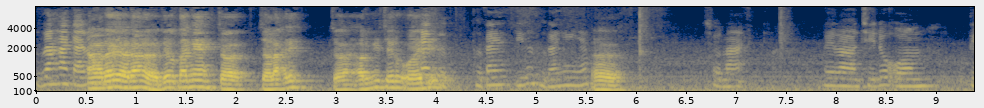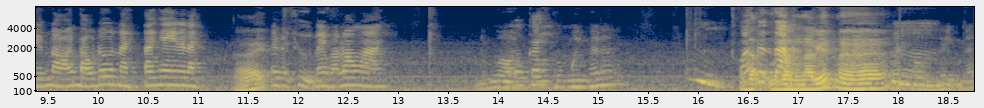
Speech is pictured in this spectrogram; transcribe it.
thực ra hai cái à đây là đang ở chế độ tai nghe trở trở lại đi trở lại ấn cái chế độ đấy đi thử, thử tay tí là thử tay nghe nhé ờ trở lại đây là chế độ um, tiếng nói báo đơn này tai nghe đây này đấy đây phải thử này vào loa ngoài đúng rồi Ok. thông minh hết đấy ừ, quá đơn giản dần là biết mà Ừ. Anh ổn định đấy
